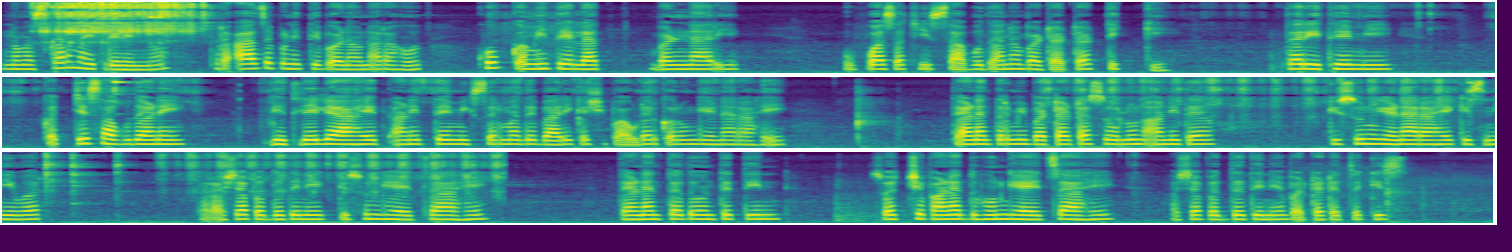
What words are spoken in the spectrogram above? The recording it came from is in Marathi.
नमस्कार मैत्रिणींनो तर आज आपण इथे बनवणार आहोत खूप कमी तेलात बनणारी उपवासाची साबुदाणा बटाटा टिक्की. तर इथे मी कच्चे साबुदाणे घेतलेले आहेत आणि ते मिक्सरमध्ये बारीक अशी पावडर करून घेणार आहे. त्यानंतर मी बटाटा सोलून आणि त्या किसून घेणार आहे किसणीवर. तर अशा पद्धतीने किसून घ्यायचं आहे. त्यानंतर दोन ते तीन स्वच्छ पाण्यात धुवून घ्यायचं आहे. अशा पद्धतीने बटाट्याचं किस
